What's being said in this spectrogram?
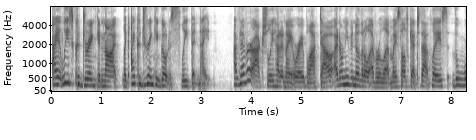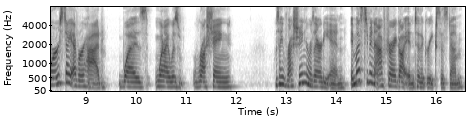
I at least could drink and not like I could drink and go to sleep at night. I've never actually had a night where I blacked out. I don't even know that I'll ever let myself get to that place. The worst I ever had was when I was rushing was I rushing or was I already in? It must have been after I got into the Greek system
